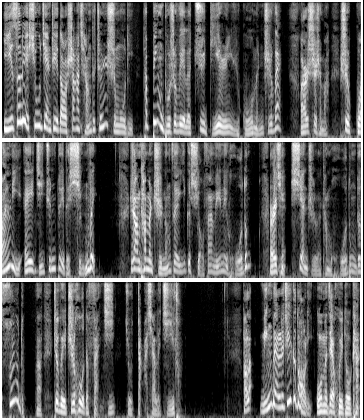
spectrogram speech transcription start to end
以色列修建这道沙墙的真实目的，它并不是为了拒敌人于国门之外，而是什么？是管理埃及军队的行为，让他们只能在一个小范围内活动，而且限制了他们活动的速度啊！这为之后的反击就打下了基础。好了，明白了这个道理，我们再回头看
